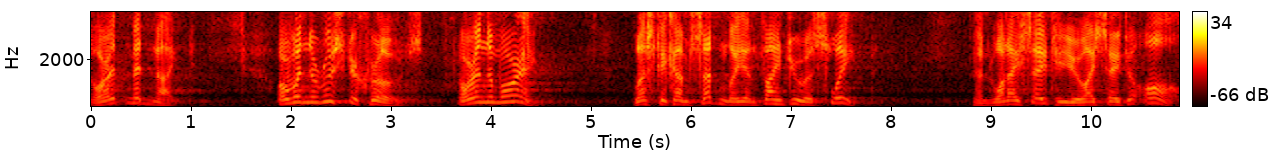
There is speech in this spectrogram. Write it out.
or at midnight, or when the rooster crows or in the morning, lest he come suddenly and find you asleep. And what I say to you, I say to all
